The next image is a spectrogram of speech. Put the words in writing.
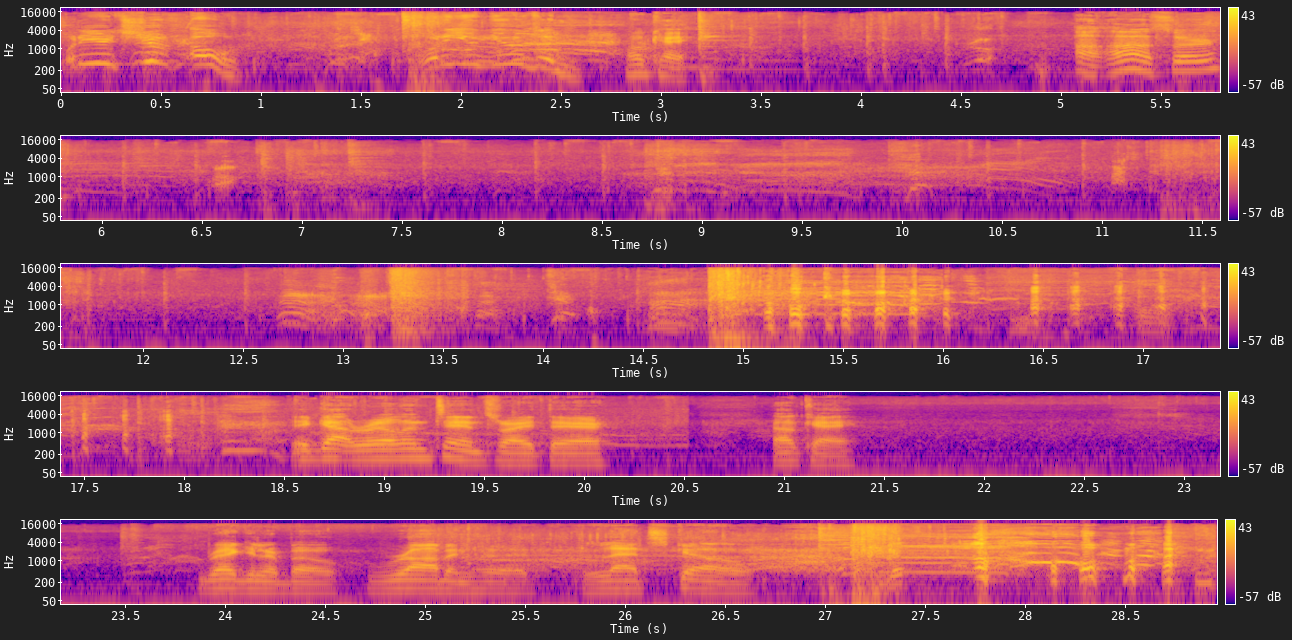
What are you shooting? Oh! What are you using? Okay. Uh-uh, sir. Oh god. it got real intense right there. Okay. Regular bow, Robin Hood. Let's go. Oh my.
